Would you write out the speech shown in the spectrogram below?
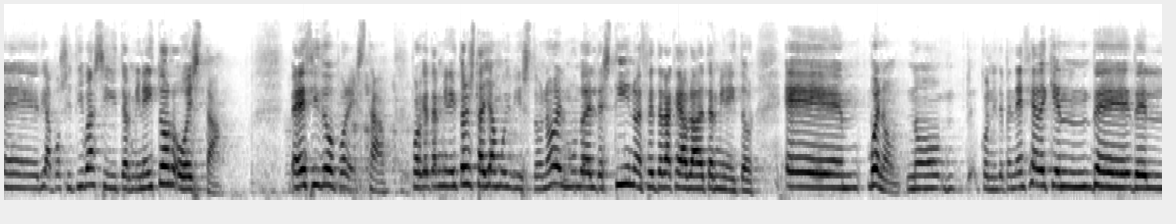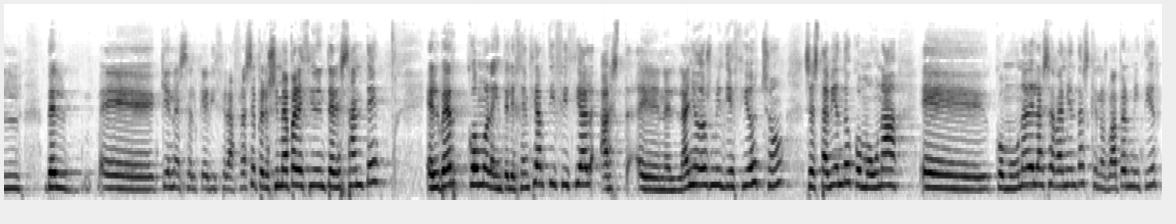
eh, diapositiva si Terminator o esta. He decidido por esta, porque Terminator está ya muy visto, ¿no? El mundo del destino, etcétera, que hablaba de Terminator. Eh, bueno, no, con independencia de quién, eh, quién es el que dice la frase, pero sí me ha parecido interesante el ver cómo la inteligencia artificial hasta en el año 2018 se está viendo como una, eh, como una de las herramientas que nos va a permitir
